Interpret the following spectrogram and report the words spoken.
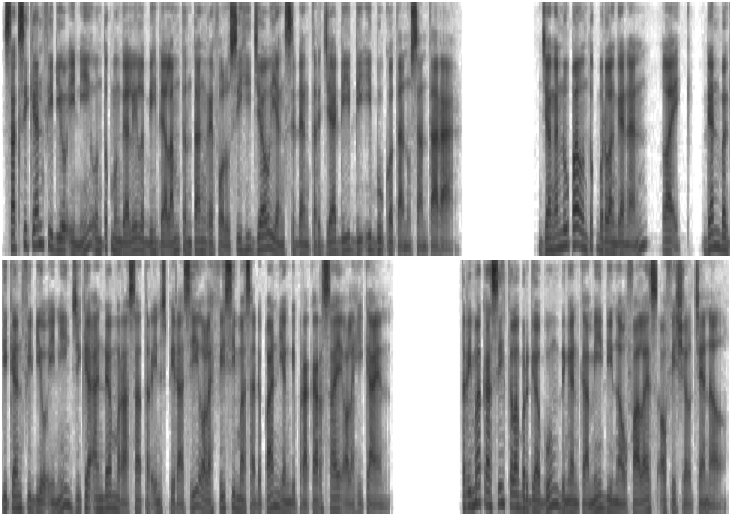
Saksikan video ini untuk menggali lebih dalam tentang revolusi hijau yang sedang terjadi di ibu kota Nusantara. Jangan lupa untuk berlangganan, like, dan bagikan video ini jika Anda merasa terinspirasi oleh visi masa depan yang diprakarsai oleh IKN. Terima kasih telah bergabung dengan kami di Naufales Official Channel.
